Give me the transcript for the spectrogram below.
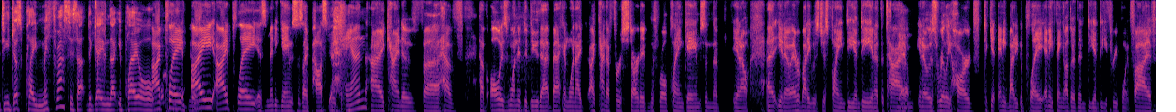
Do you just play Mythras? Is that the game that you play, or I play? I I play as many games as I possibly yeah. can. I kind of uh, have have always wanted to do that. Back in when I I kind of first started with role playing games, and the you know uh, you know everybody was just playing D and D, and at the time yeah. you know it was really hard to get anybody to play anything other than D and D three point five,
